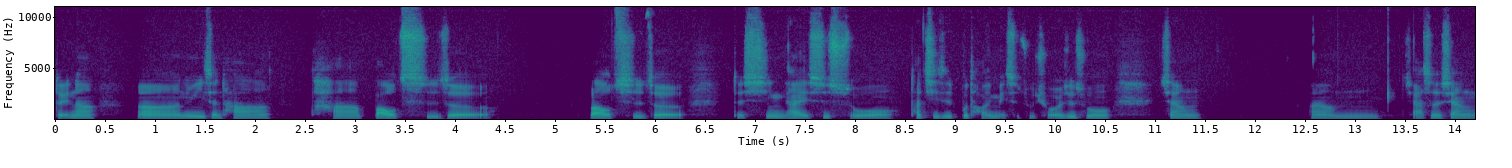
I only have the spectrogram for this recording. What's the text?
对，那呃，那个医生他他保持着保持着的心态是说，他其实不讨厌美式足球，而是说，像，嗯，假设像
